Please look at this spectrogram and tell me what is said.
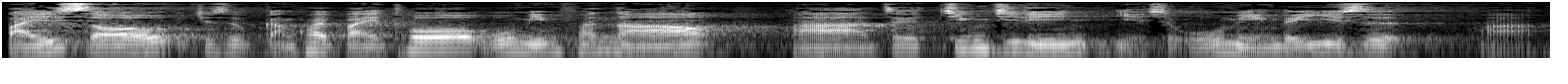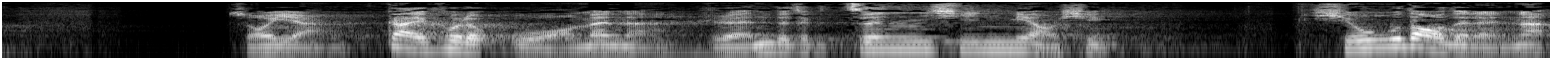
白手就是赶快摆脱无名烦恼啊。这个荆棘林也是无名的意思啊。所以啊，概括了我们呢人的这个真心妙性。修道的人呢，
